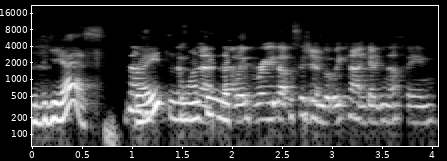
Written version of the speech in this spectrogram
yes right? the one thing that we breathe oxygen but we can't get enough in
